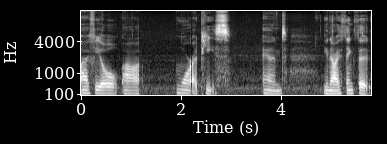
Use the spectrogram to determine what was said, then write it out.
I feel uh, more at peace and you know, I think that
